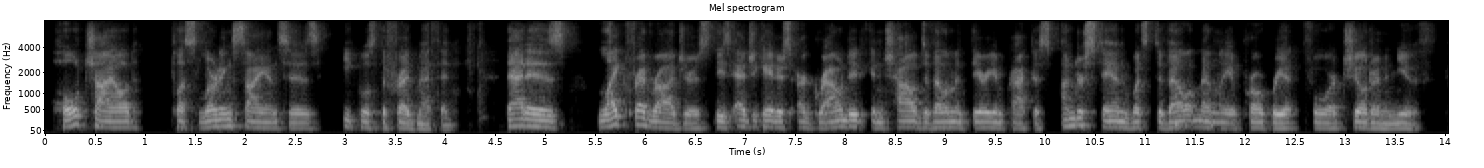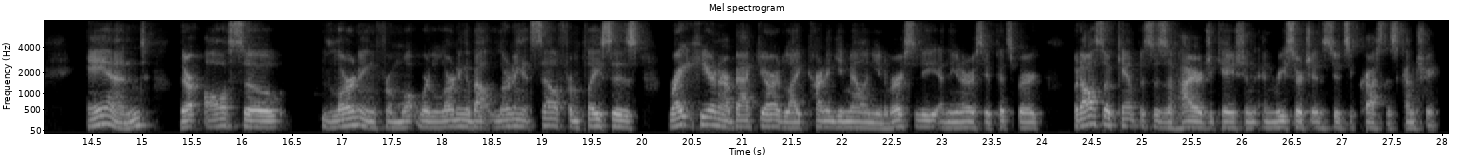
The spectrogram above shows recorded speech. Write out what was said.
whole child plus learning sciences equals the Fred method. That is, like Fred Rogers, these educators are grounded in child development theory and practice, understand what's developmentally appropriate for children and youth. And they're also learning from what we're learning about learning itself from places right here in our backyard, like Carnegie Mellon University and the University of Pittsburgh, but also campuses of higher education and research institutes across this country.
